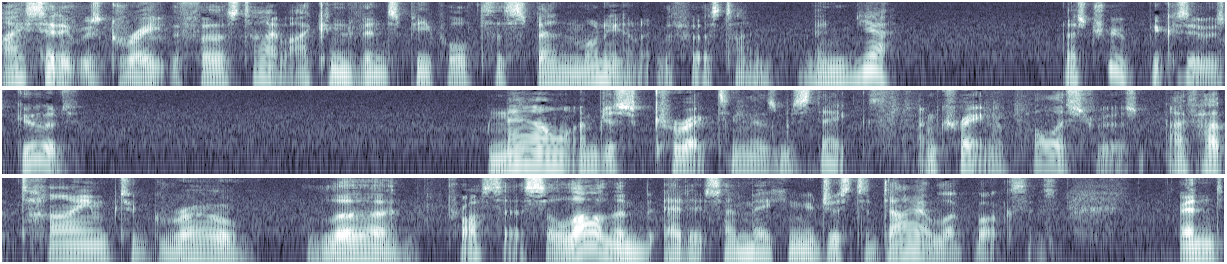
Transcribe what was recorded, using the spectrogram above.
I said it was great the first time. I convinced people to spend money on it the first time. And yeah, that's true, because it was good. Now I'm just correcting those mistakes. I'm creating a polished version. I've had time to grow, learn, process. A lot of the edits I'm making are just to dialogue boxes. And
